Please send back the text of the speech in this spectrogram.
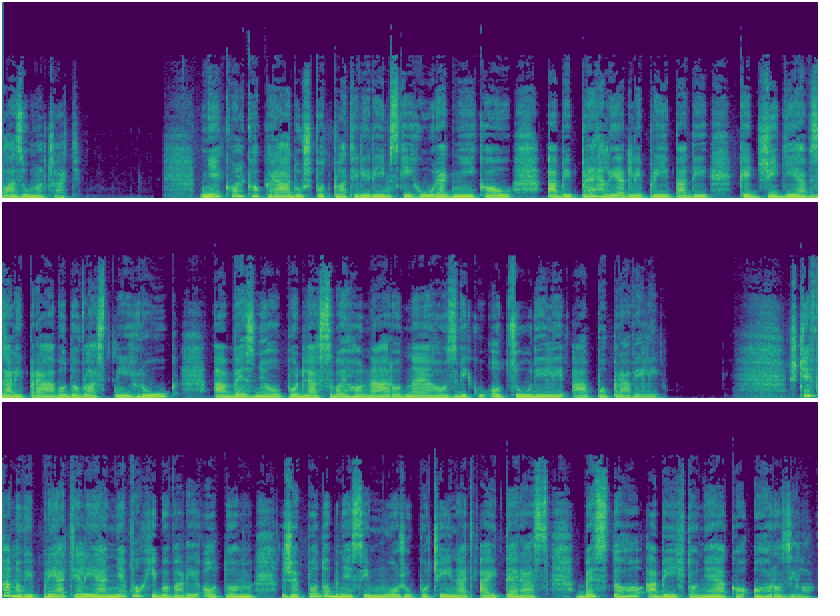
hlas umlčať. Niekoľkokrát už podplatili rímskych úradníkov, aby prehliadli prípady, keď Židia vzali právo do vlastných rúk a väzňov podľa svojho národného zvyku odsúdili a popravili. Štefanovi priatelia nepochybovali o tom, že podobne si môžu počínať aj teraz, bez toho, aby ich to nejako ohrozilo.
